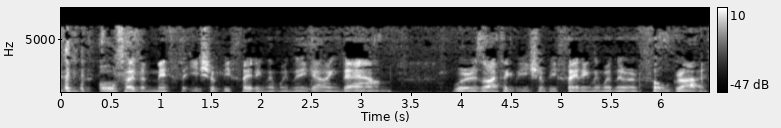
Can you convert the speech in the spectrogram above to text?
the, also the myth that you should be feeding them when they're going down, whereas I think that you should be feeding them when they're in full growth,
